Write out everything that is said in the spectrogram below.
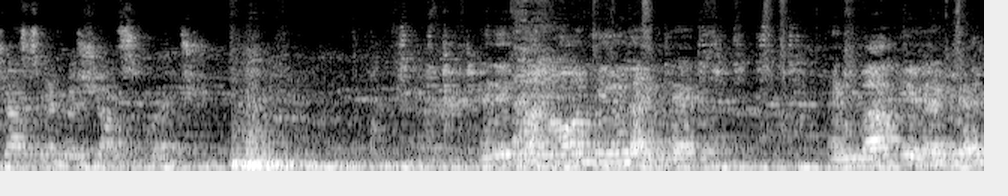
Justin and Michelle switch. And if I'm on you like that, and back you like that,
